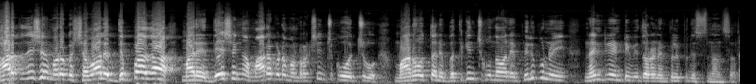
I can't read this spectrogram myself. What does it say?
భారతదేశం మరొక శవాల దిబ్బగా మారే దేశంగా మారకుండా మనం రక్షించుకోవచ్చు. మానవత్వాన్ని బతికించుకుందాం అనే పిలుపుని నైన్టీ నైన్ టీవీ ద్వారా నేను పిలుపునిస్తున్నాను సార్.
